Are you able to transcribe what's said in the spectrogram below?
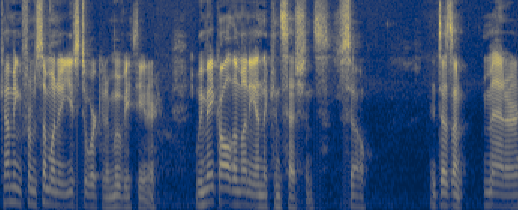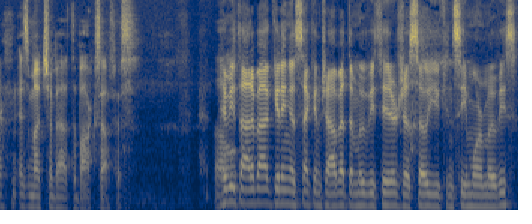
coming from someone who used to work in a movie theater, we make all the money on the concessions, so it doesn't matter as much about the box office. Have you thought about getting a second job at the movie theater just so you can see more movies?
